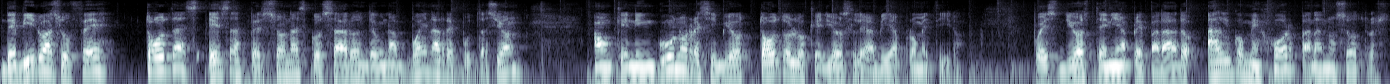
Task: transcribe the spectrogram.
Debido a su fe, todas esas personas gozaron de una buena reputación, aunque ninguno recibió todo lo que Dios le había prometido, pues Dios tenía preparado algo mejor para nosotros,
